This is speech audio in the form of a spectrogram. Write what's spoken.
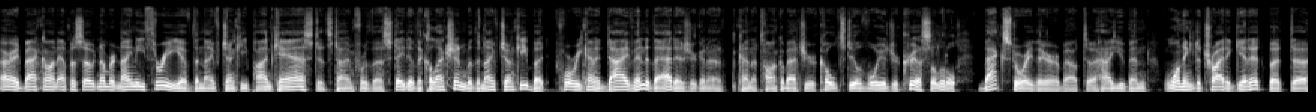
All right, back on episode number 93 of the Knife Junkie podcast. It's time for the state of the collection with the Knife Junkie. But before we kind of dive into that, as you're going to kind of talk about your Cold Steel Voyager Kris, a little backstory there about uh, how you've been wanting to try to get it, but uh,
